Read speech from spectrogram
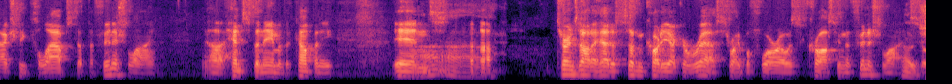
actually collapsed at the finish line, uh, hence the name of the company. And ah. uh, turns out I had a sudden cardiac arrest right before I was crossing the finish line. Oh. So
